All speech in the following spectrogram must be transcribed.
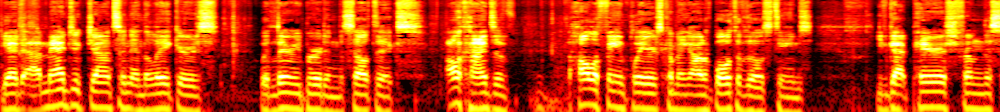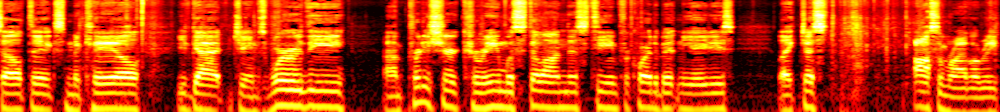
You had uh, Magic Johnson and the Lakers with Larry Bird and the Celtics. All kinds of Hall of Fame players coming out of both of those teams. You've got Parish from the Celtics, McHale. You've got James Worthy. I'm pretty sure Kareem was still on this team for quite a bit in the '80s. Like just awesome rivalry.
